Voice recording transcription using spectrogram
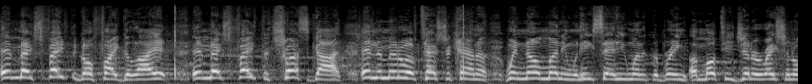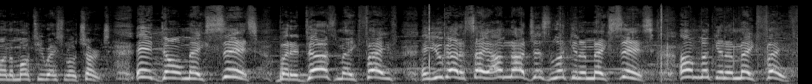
It makes faith to go fight Goliath. It makes faith to trust God in the middle of Texarkana with no money when he said he wanted to bring a multi-generational and a multi-racial church. It don't make sense, but it does make faith. And you got to say, I'm not just looking to make sense, I'm looking to make faith.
